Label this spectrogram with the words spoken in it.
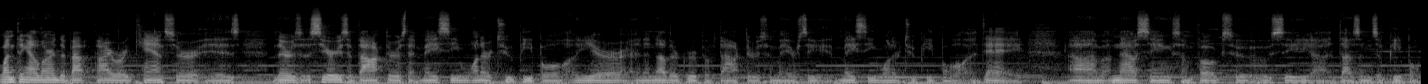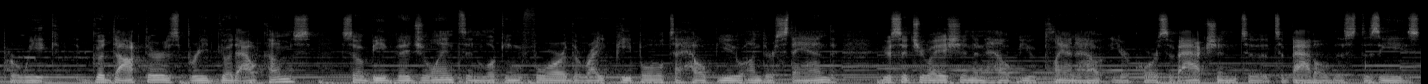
One thing I learned about thyroid cancer is there's a series of doctors that may see one or two people a year and another group of doctors who may see, may see one or two people a day. Um, I'm now seeing some folks who, who see uh, dozens of people per week. Good doctors breed good outcomes, so be vigilant in looking for the right people to help you understand your situation and help you plan out your course of action to, to battle this disease.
